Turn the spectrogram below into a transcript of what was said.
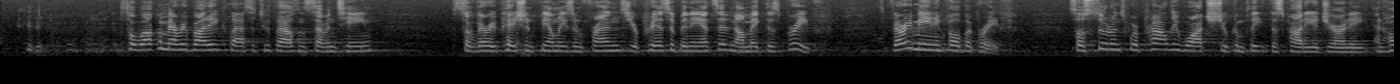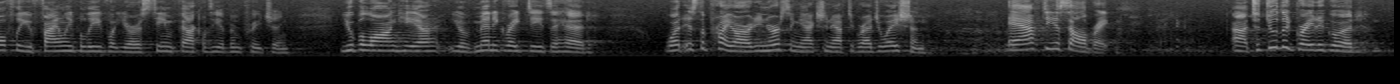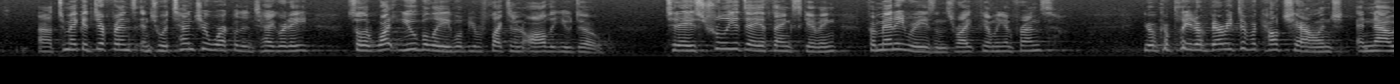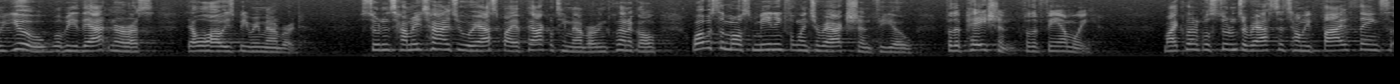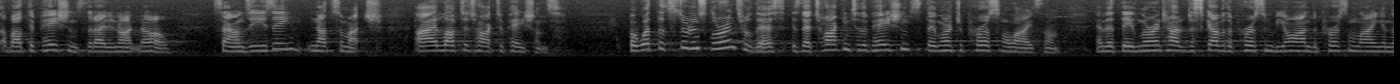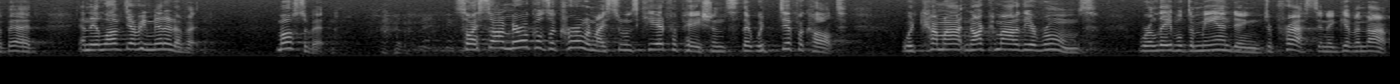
so welcome everybody, class of 2017. So very patient families and friends, your prayers have been answered and I'll make this brief. It's very meaningful but brief. So students, we're proudly watched you complete this part of your journey and hopefully you finally believe what your esteemed faculty have been preaching. You belong here, you have many great deeds ahead. What is the priority nursing action after graduation? after you celebrate. Uh, to do the greater good, uh, to make a difference and to attend to your work with integrity so that what you believe will be reflected in all that you do. Today is truly a day of Thanksgiving for many reasons, right, family and friends? You have completed a very difficult challenge, and now you will be that nurse that will always be remembered. Students, how many times you were asked by a faculty member in clinical, what was the most meaningful interaction for you, for the patient, for the family? My clinical students are asked to tell me five things about their patients that I did not know. Sounds easy? Not so much. I love to talk to patients. But what the students learn through this is that talking to the patients, they learn to personalize them, and that they learned how to discover the person beyond the person lying in the bed. And they loved every minute of it, most of it. so I saw miracles occur when my students cared for patients that were difficult, would come out, not come out of their rooms, were labeled demanding, depressed, and had given up.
